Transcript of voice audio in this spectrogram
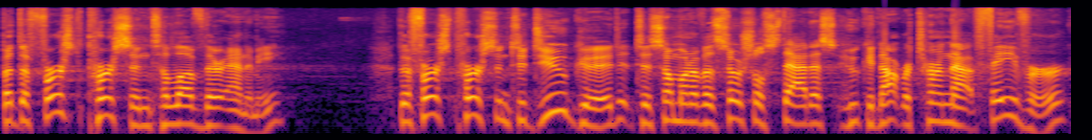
But the first person to love their enemy, the first person to do good to someone of a social status who could not return that favor,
